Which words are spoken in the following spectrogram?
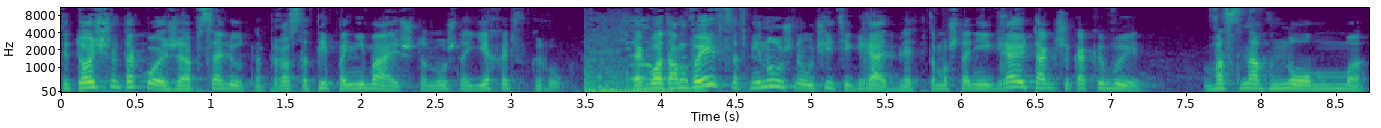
Ты точно такой же, абсолютно. Просто ты понимаешь, что нужно ехать в круг. Так вот, амвейвцев не нужно учить играть, блядь, потому что они играют так же, как и вы. В основном.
